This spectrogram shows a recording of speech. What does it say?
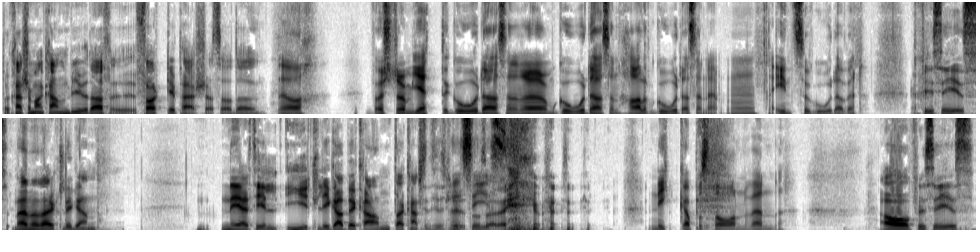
då kanske man kan bjuda 40 pers. Alltså, då, ja Först är de jättegoda, sen är de goda, sen halvgoda, sen är mm, inte så goda vän. Precis, nej men verkligen. Ner till ytliga bekanta kanske till slut. Precis. Nicka på stan vänner. ja, precis.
